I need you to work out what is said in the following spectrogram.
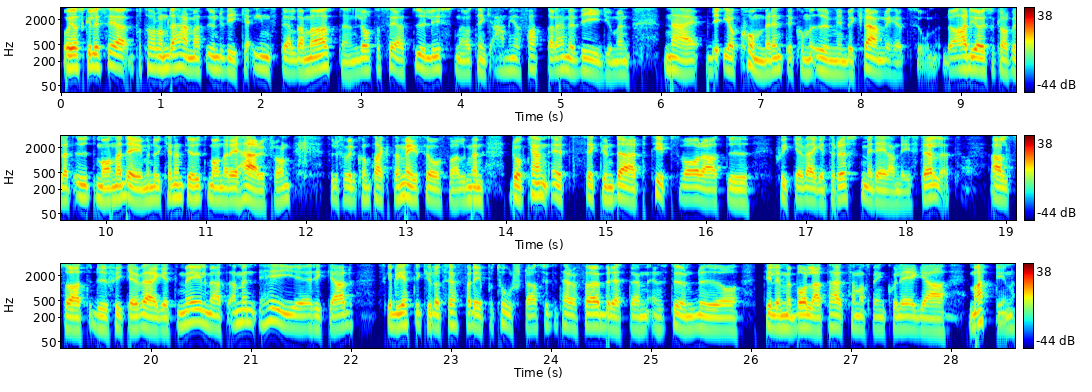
Och jag skulle säga, på tal om det här med att undvika inställda möten. Låt oss säga att du lyssnar och tänker, ah, men jag fattar det här med video, men nej, jag kommer inte komma ur min bekvämlighetszon. Då hade jag ju såklart velat utmana dig, men nu kan inte jag utmana dig härifrån. Så du får väl kontakta mig i så fall. Men då kan ett sekundärt tips vara att du skickar iväg ett röstmeddelande istället. Alltså att du skickar iväg ett mail med att, men hej Rickard, ska bli jättekul att träffa dig på torsdag. Suttit här och förberett en, en stund nu och till och med bollat det här tillsammans med en kollega Martin.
